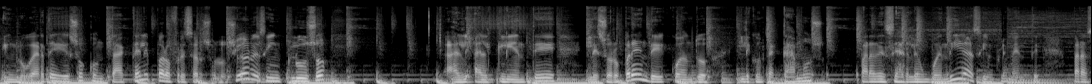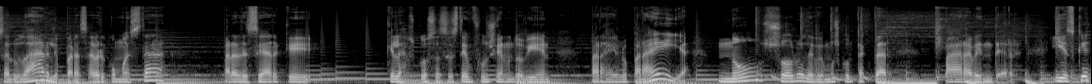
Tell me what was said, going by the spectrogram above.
En lugar de eso, contáctale para ofrecer soluciones. Incluso al, al, cliente le sorprende cuando le contactamos para desearle un buen día simplemente, para saludarle, para saber cómo está, para desear que, que las cosas estén funcionando bien para él o para ella. No solo debemos contactar para vender. Y es que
